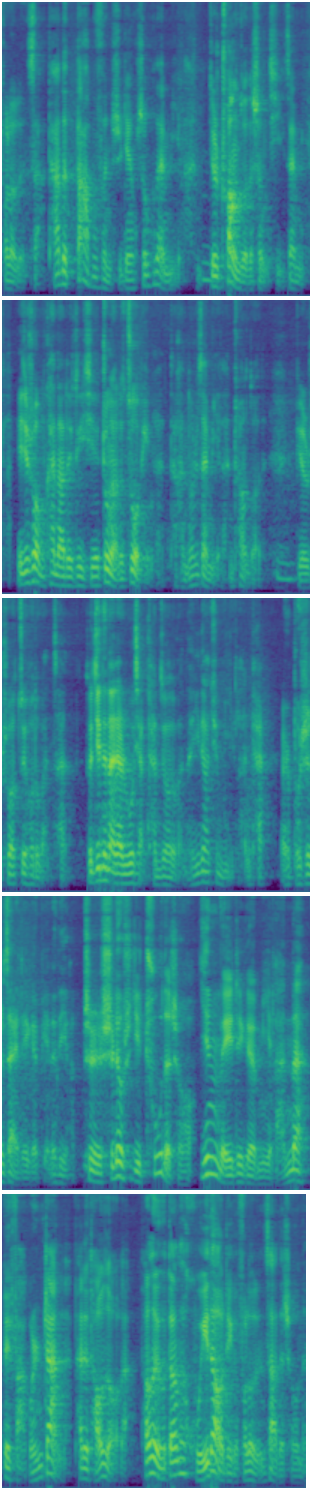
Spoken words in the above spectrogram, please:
佛罗伦萨，他的大部分时间生活在米兰，就是创作的盛期在米兰。也就是说，我们看到的这些重要的作品啊，他很多是在米兰创作的，比如说《最后的晚餐》。所以今天大家如果想看《最后的晚餐》，一定要去米兰看，而不是在这个别的地方。是十六世纪初的时候，因为这个米兰呢被法国人占了，他就逃走了。逃走以后，当他回到这个佛罗伦萨的时候呢，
